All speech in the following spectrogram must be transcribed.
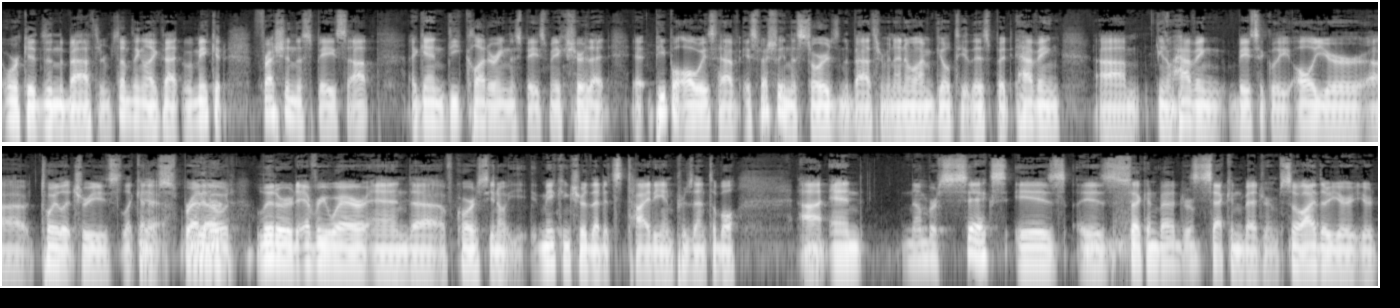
orchids in the bathroom, something like that. would make it freshen the space up. Again, decluttering the space, make sure that uh, people always have, especially in the storage in the bathroom. And I know I'm guilty of this, but having, um, you know, having basically all your uh, toiletries like kind Yeah, of spread littered. out, littered everywhere, and uh, of course, you know, y- making sure that it's tidy and presentable. Uh, and number six is is Second bedroom. second bedroom. So either your your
